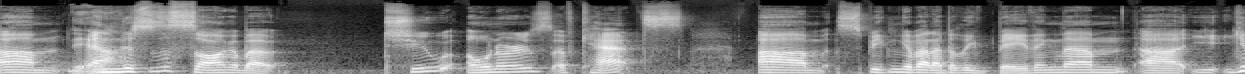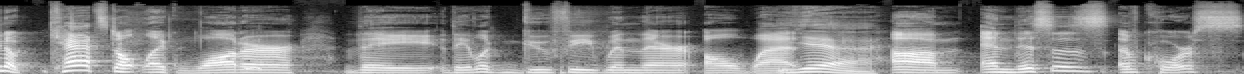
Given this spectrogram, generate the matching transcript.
um, Yeah. and this is a song about two owners of cats um, speaking about i believe bathing them uh, you, you know cats don't like water they they look goofy when they're all wet yeah. um, and this is, of course,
